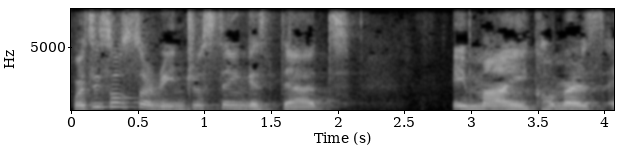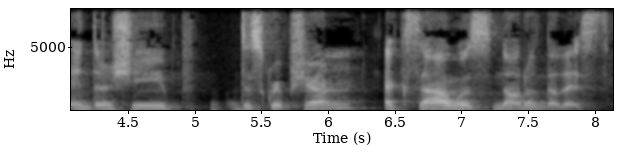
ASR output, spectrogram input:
What is also interesting is that in my commerce internship description, Excel was not on the list.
